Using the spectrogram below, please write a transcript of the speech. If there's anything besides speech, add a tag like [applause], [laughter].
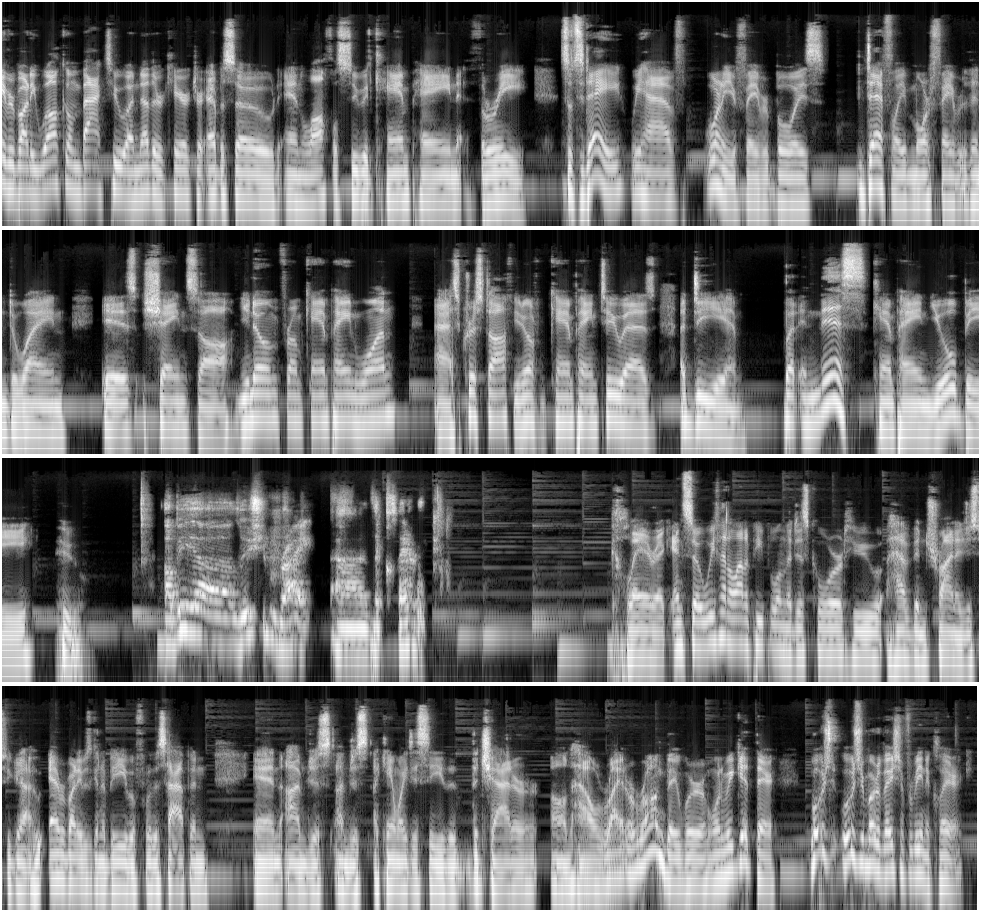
Hey, everybody, welcome back to another character episode and Lawful Stupid Campaign 3. So, today we have one of your favorite boys, definitely more favorite than Dwayne, is Shane Saw. You know him from Campaign 1 as Christoph, you know him from Campaign 2 as a DM. But in this campaign, you'll be who? I'll be uh, Lucian Bright, uh, the cleric cleric. And so we've had a lot of people in the Discord who have been trying to just figure out who everybody was going to be before this happened. And I'm just, I'm just, I can't wait to see the, the chatter on how right or wrong they were when we get there. What was, what was your motivation for being a cleric?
